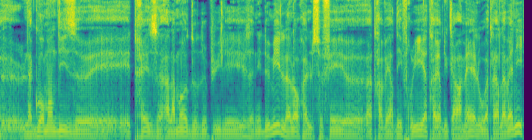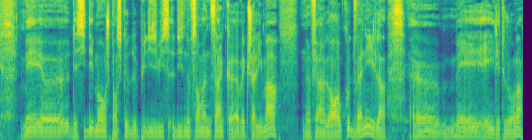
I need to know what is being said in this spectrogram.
euh, la gourmandise est, est, très à la mode depuis les années 2000. Alors elle se fait euh, à travers des fruits, à travers du caramel ou à travers de la vanille. Mais euh, décidément, je pense que depuis 18, 1925 avec Chalimard, on a fait un grand coup de vanille là. Euh, mais il est toujours là.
